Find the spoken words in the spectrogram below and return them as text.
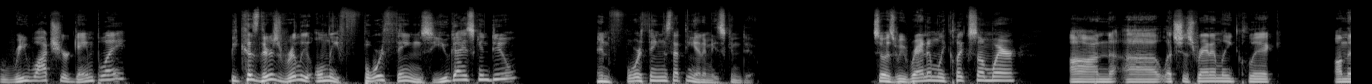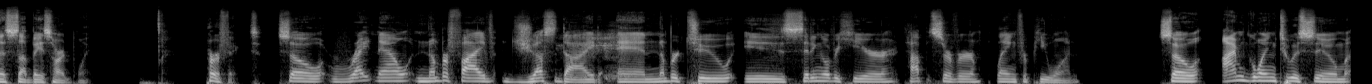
rewatch your gameplay because there's really only four things you guys can do and four things that the enemies can do. So as we randomly click somewhere, on, uh, let's just randomly click on this sub base hardpoint. Perfect. So right now, number five just died, and number two is sitting over here, top server, playing for P1. So I'm going to assume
